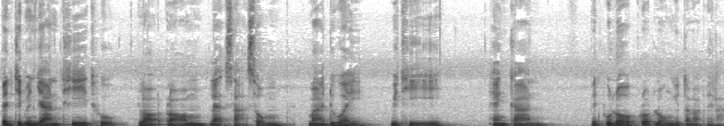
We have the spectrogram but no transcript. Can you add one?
เป็นจิตวิญญาณที่ถูกหล่อหลอมและสะสมมาด้วยวิถีแห่งการเป็นผู้โลภโกรธหลงอยู่ตลอดเวลา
